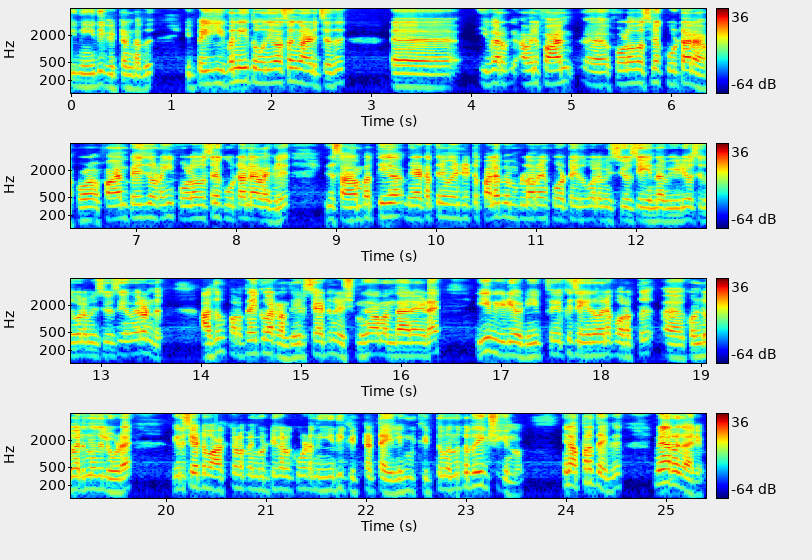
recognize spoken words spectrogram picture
ഈ നീതി കിട്ടേണ്ടത്. ഇപ്പൊ ഈ ഇവൻ ഈ തോന്നിവാസം കാണിച്ചത് ഇവർ അവന് ഫാൻ ഫോളോവേഴ്സിനെ കൂട്ടാനാണ് ഫാൻ പേജ് തുടങ്ങി ഫോളോവേഴ്സിനെ കൂട്ടാനാണെങ്കിൽ ഇത് സാമ്പത്തിക നേട്ടത്തിന് വേണ്ടിയിട്ട് പല പെൺപിള്ളേരെയും ഫോട്ടോ ഇതുപോലെ മിസ്യൂസ് ചെയ്യുന്ന വീഡിയോസ് ഇതുപോലെ മിസ്യൂസ് ചെയ്യുന്നവരുണ്ട്. അതും പുറത്തേക്ക് വരണം. തീർച്ചയായിട്ടും രശ്മിക മന്ദാനയുടെ ഈ വീഡിയോ ഡീപ് ഫേക്ക് ചെയ്തവനെ പുറത്ത് കൊണ്ടുവരുന്നതിലൂടെ തീർച്ചയായിട്ടും ബാക്കിയുള്ള പെൺകുട്ടികൾക്ക് കൂടെ നീതി കിട്ടട്ടെ ഇല്ലെങ്കിൽ കിട്ടുമെന്ന് പ്രതീക്ഷിക്കുന്നു. ഇനി അപ്പുറത്തേക്ക് വേറൊരു കാര്യം.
